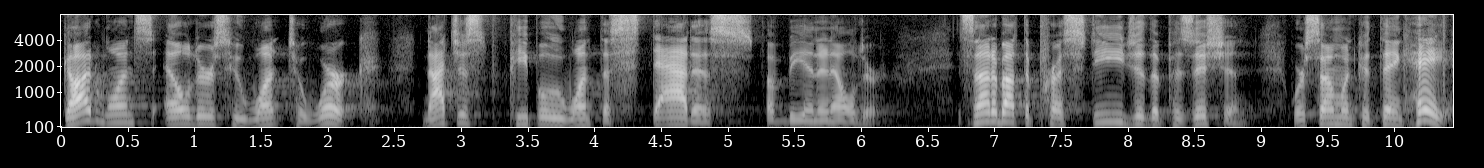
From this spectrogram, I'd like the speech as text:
God wants elders who want to work, not just people who want the status of being an elder. It's not about the prestige of the position where someone could think, hey,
